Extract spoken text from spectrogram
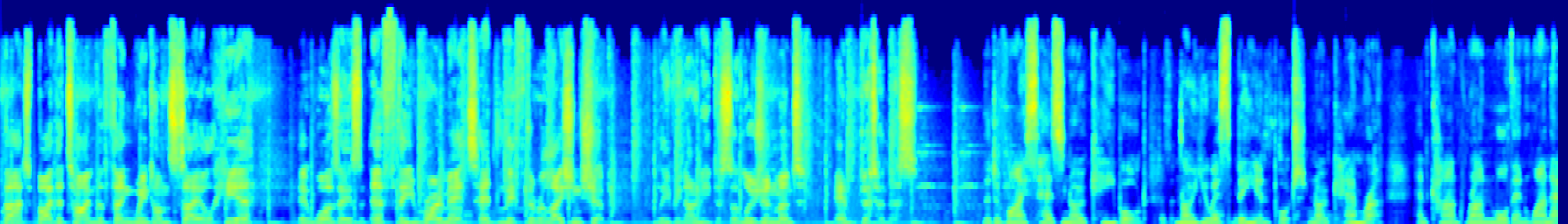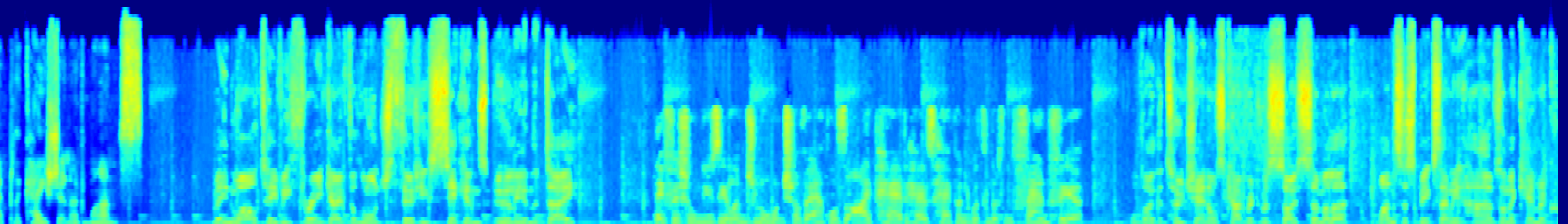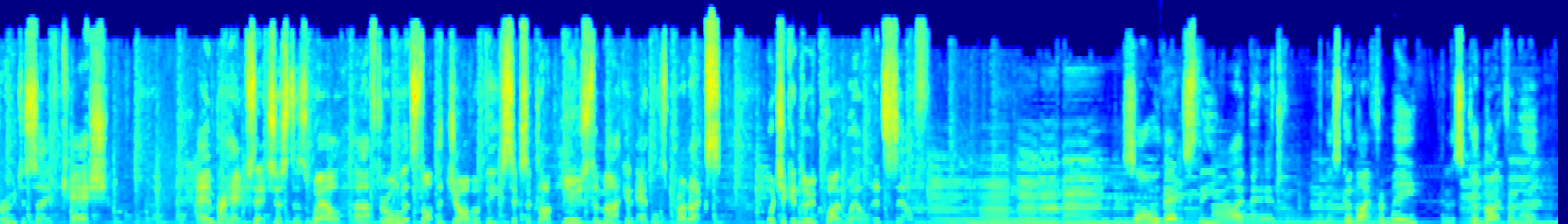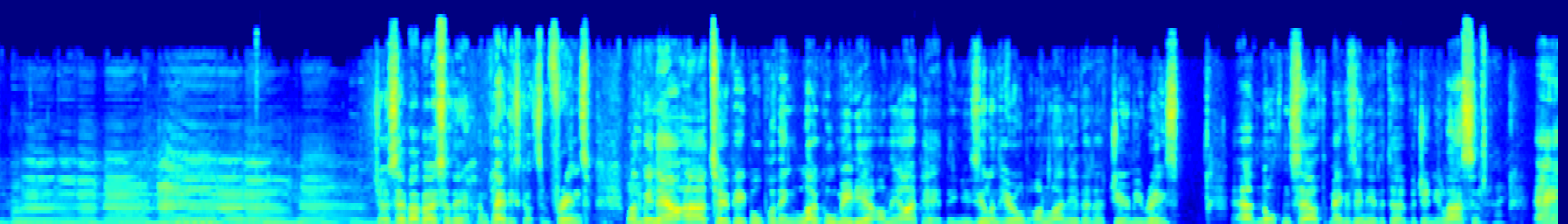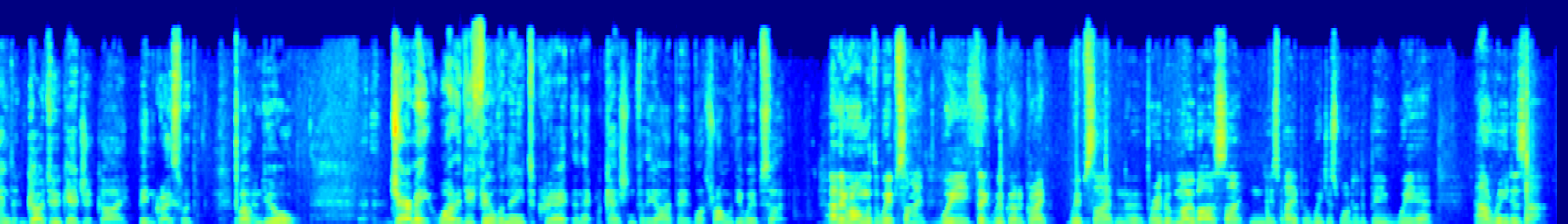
But by the time the thing went on sale here, it was as if the romance had left the relationship, leaving only disillusionment and bitterness. The device has no keyboard, no USB input, no camera, and can't run more than one application at once. Meanwhile, TV3 gave the launch 30 seconds early in the day. The official New Zealand launch of Apple's iPad has happened with little fanfare. Although the two channels' coverage was so similar, one suspects they went halves on a camera crew to save cash. And perhaps that's just as well. After all, it's not the job of the 6 o'clock news to market Apple's products, which it can do quite well itself. So that's the iPad. And it's good night from me, and it's good night from him. Jose Barbosa there. I'm glad he's got some friends. With me now are two people putting local media on the iPad the New Zealand Herald online editor, Jeremy Rees, uh, North and South magazine editor, Virginia Larson, Hi. and go to gadget guy, Ben Gracewood. Welcome to you all. Jeremy, why did you feel the need to create an application for the iPad? What's wrong with your website? Nothing wrong with the website. We think we've got a great website and a very good mobile site and newspaper. We just wanted to be where our readers are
